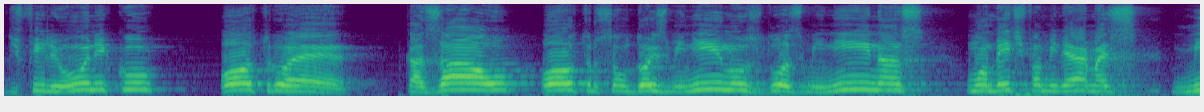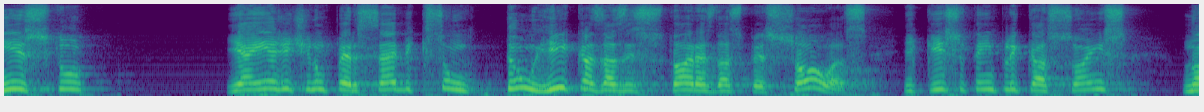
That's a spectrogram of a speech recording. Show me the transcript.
de filho único, outro é casal, outros são dois meninos, duas meninas, um ambiente familiar mais misto. E aí a gente não percebe que são tão ricas as histórias das pessoas e que isso tem implicações no,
